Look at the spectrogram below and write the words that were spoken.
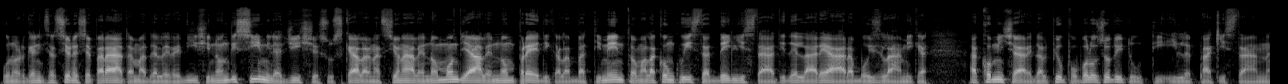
Un'organizzazione separata ma dalle radici non dissimili agisce su scala nazionale e non mondiale, non predica l'abbattimento ma la conquista degli stati dell'area arabo-islamica, a cominciare dal più popoloso di tutti, il Pakistan.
